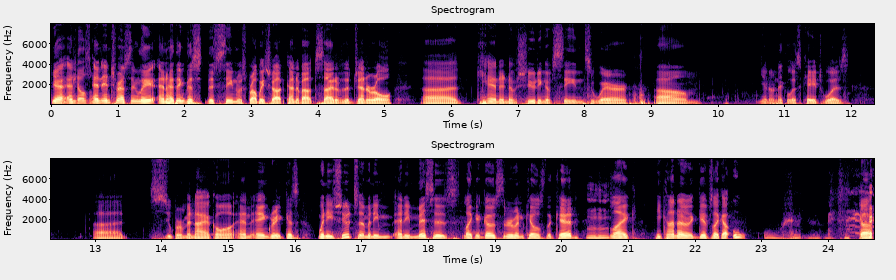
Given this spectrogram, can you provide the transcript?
Yeah, and kills him. and interestingly, and I think this this scene was probably shot kind of outside of the general uh, canon of shooting of scenes where, um, you know, Nicolas Cage was uh, super maniacal and angry because when he shoots him and he and he misses, like it goes through and kills the kid, hmm like he kind of gives like a ooh. Ooh, shit. fuck up."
